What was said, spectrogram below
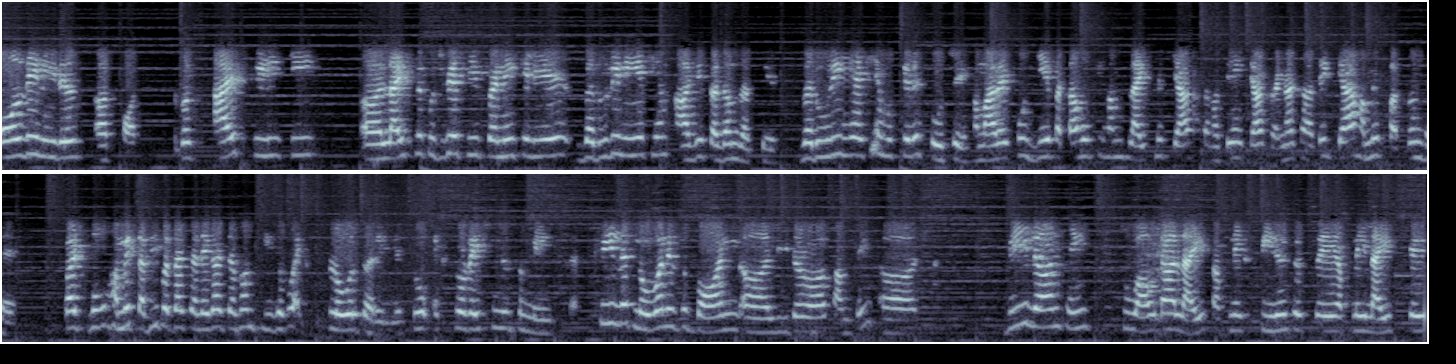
all they need is a thought because I feel कि लाइफ में कुछ भी अचीव करने के लिए ज़रूरी नहीं है कि हम आगे कदम रखें। ज़रूरी है कि हम उसके लिए सोचें। हमारे को ये पता हो कि हम लाइफ में क्या चाहते हैं, क्या करना चाहते हैं, क्या हमें पसंद है। बट वो हमें तभी पता चलेगा जब हम चीज़ों को एक्सप्लोर करेंगे। So exploration is the main step feel that no one is a born leader और something we learn things throughout our life अपने एक्सपीरियंसेस से, अपनी लाइफ के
